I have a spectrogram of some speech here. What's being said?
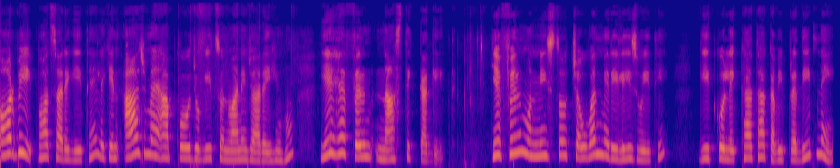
और भी बहुत सारे गीत हैं, लेकिन आज मैं आपको जो गीत सुनवाने जा रही हूँ ये है फ़िल्म नास्तिक का गीत। ये फ़िल्म उन्नीस सौ चौवन में रिलीज़ हुई थी। गीत को लिखा था कवि प्रदीप ने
